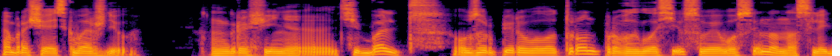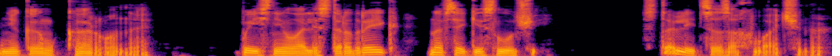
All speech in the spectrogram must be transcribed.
обращаясь к вождю. Графиня Тибальт узурпировала трон, провозгласив своего сына наследником короны. Пояснил Алистер Дрейк на всякий случай. Столица захвачена.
